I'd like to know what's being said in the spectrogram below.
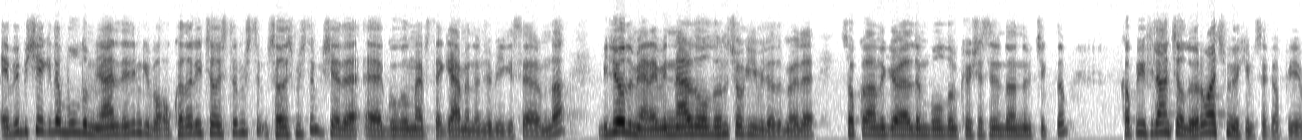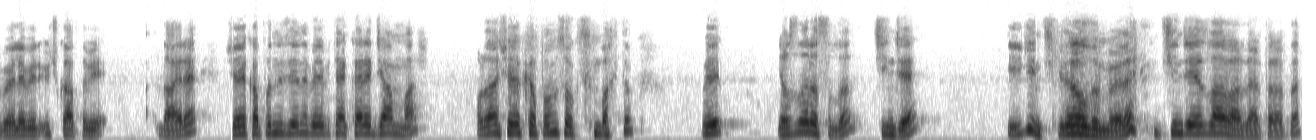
Evi bir şekilde buldum. Yani dediğim gibi o kadar iyi çalıştırmıştım, çalışmıştım ki şeyde e, Google Maps'te gelmeden önce bilgisayarımda. Biliyordum yani evin nerede olduğunu çok iyi biliyordum. Böyle sokağını geldim, buldum, köşesini döndüm, çıktım. Kapıyı falan çalıyorum. Açmıyor kimse kapıyı. Böyle bir üç katlı bir daire. Şöyle kapının üzerinde böyle bir tane kare cam var. Oradan şöyle kafamı soktum baktım. Ve yazılar asılı Çince. İlginç filan oldum böyle. Çince yazılar vardı her tarafta.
